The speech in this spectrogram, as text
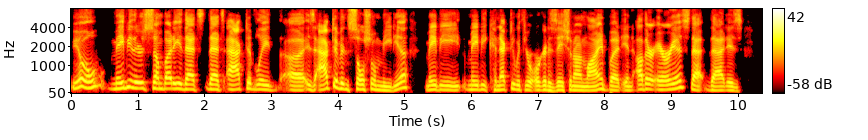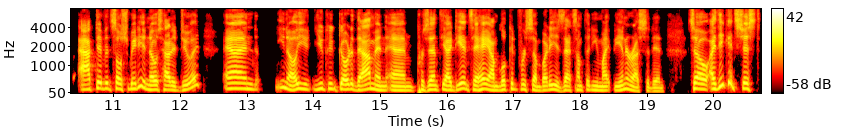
you know maybe there's somebody that's that's actively uh, is active in social media maybe maybe connected with your organization online but in other areas that that is active in social media and knows how to do it. And you know, you you could go to them and and present the idea and say, "Hey, I'm looking for somebody. Is that something you might be interested in?" So I think it's just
